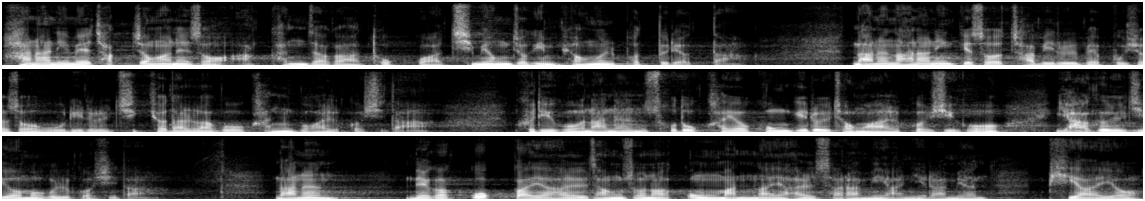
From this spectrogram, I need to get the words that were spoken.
하나님의 작정 안에서 악한 자가 독과 치명적인 병을 퍼뜨렸다. 나는 하나님께서 자비를 베푸셔서 우리를 지켜달라고 간구할 것이다. 그리고 나는 소독하여 공기를 정화할 것이고 약을 지어 먹을 것이다. 나는 내가 꼭 가야 할 장소나 꼭 만나야 할 사람이 아니라면 피하여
